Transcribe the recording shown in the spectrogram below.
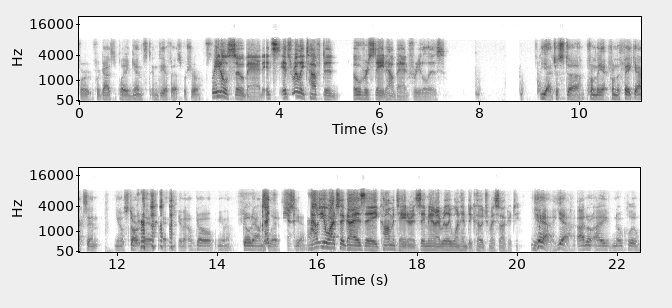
for for guys to play against in DFS for sure. Friedel's so bad. It's it's really tough to overstate how bad Friedel is. Yeah, just uh, from the from the fake accent, you know, start there, and you know, go you know, go down the I- list. Yeah, How do you watch that guy as a commentator and say, "Man, I really want him to coach my soccer team"? yeah, yeah. I don't. I no clue,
